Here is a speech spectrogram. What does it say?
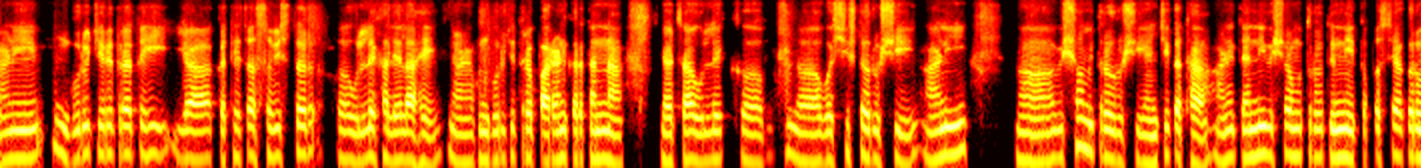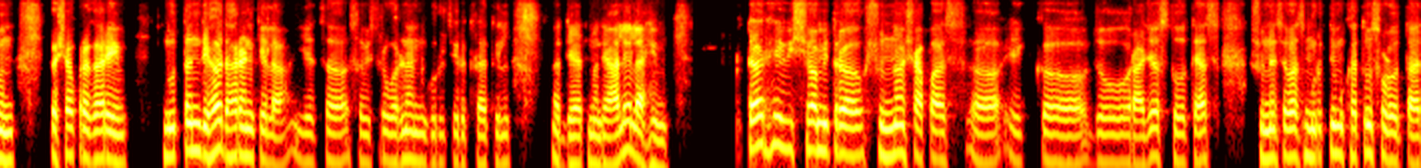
आणि गुरुचरित्रातही या कथेचा सविस्तर उल्लेख आलेला आहे. आणि आपण गुरुचित्र पारायण करताना याचा उल्लेख वशिष्ठ ऋषी आणि विश्वामित्र ऋषी यांची कथा आणि त्यांनी विश्वामित्र त्यांनी तपस्या करून कशा प्रकारे नूतन देह धारण केला याचं सविस्तर वर्णन गुरुचरित्रातील अध्यायात मध्ये आलेलं आहे. तर हे विश्वामित्र शून्य शापास एक जो राजा असतो त्यास शून्य सेवास मृत्युमुखातून सोडवतात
